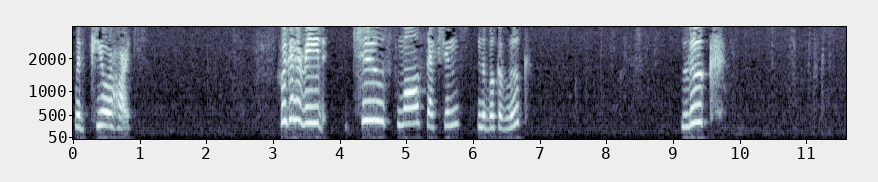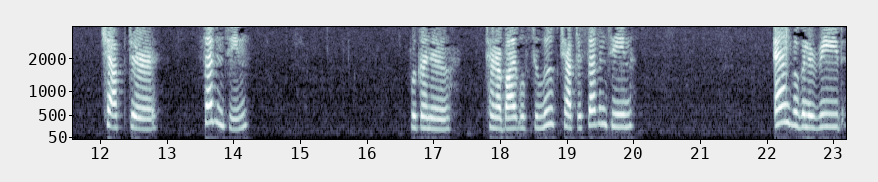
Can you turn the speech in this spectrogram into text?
with pure hearts. We're going to read two small sections in the book of Luke. Luke chapter 17. We're going to turn our Bibles to Luke chapter 17 and we're going to read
